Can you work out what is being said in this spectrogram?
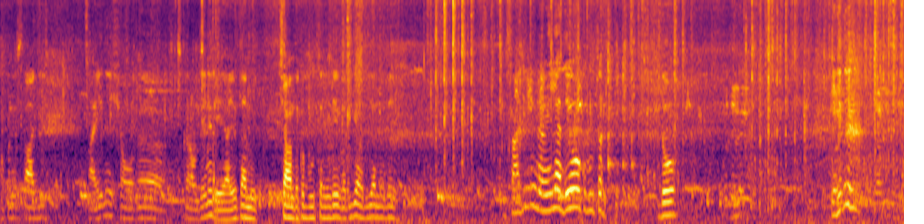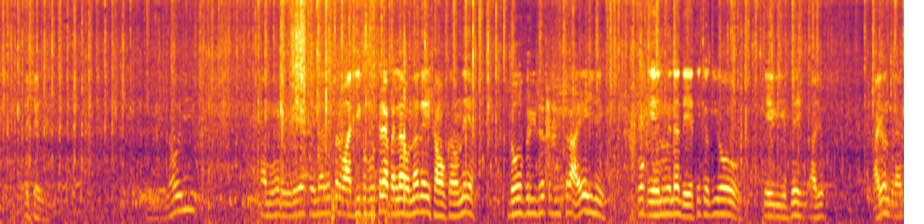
ਆਪਣੇ ਉਸਤਾਦ ਜੀ ਆਏ ਨੇ, ਸ਼ੌਂਕ ਕਰਾਉਂਦੇ ਨੇ। ਤੇ ਆਜੋ ਤੁਹਾਨੂੰ ਚੰਦ ਕਬੂਤਰ ਜਿਹੜੇ ਵਧੀਆ ਵਧੀਆ ਮਿਲਦੇ। ਉਸਤਾਦ ਜੀ, ਨਵੇਂ ਲੈਂਦੇ ਉਹ ਕਬੂਤਰ? ਦੋ। ਇਹ ਦੇ ਅੱਛਾ ਜੀ। ਲਓ ਜੀ, ਸਾਨੂੰ ਹੁਣ ਜਿਹੜੇ ਇਹਨਾਂ ਦੇ ਪਰਵਾਜੀ ਕਬੂਤਰ ਆ, ਪਹਿਲਾਂ ਉਹਨਾਂ ਦੇ ਸ਼ੌਂਕ ਆਉਂਦੇ ਆ। ਦੋ ਬਰੀਡਰ ਕਬੂਤਰ ਆਏ ਸੀ ਜੀ। ਉਹ ਕਿਸੇ ਨੂੰ ਇਹਨਾਂ ਦੇ ਦਿੱਤੇ ਕਿਉਂਕਿ ਉਹ ਇਹ ਵੀਰਦੇ ਸੀ ਆਜੋ। ਆਜੋ ਅੰਦਰ ਆਜੋ।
